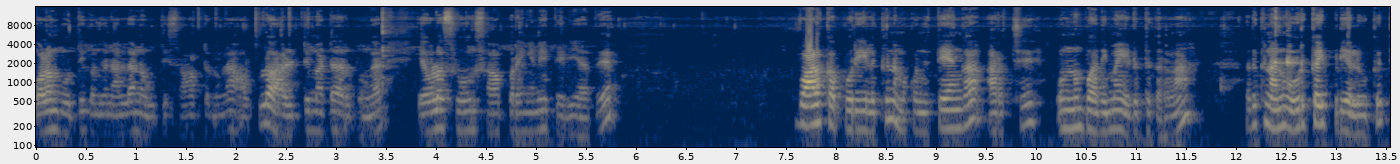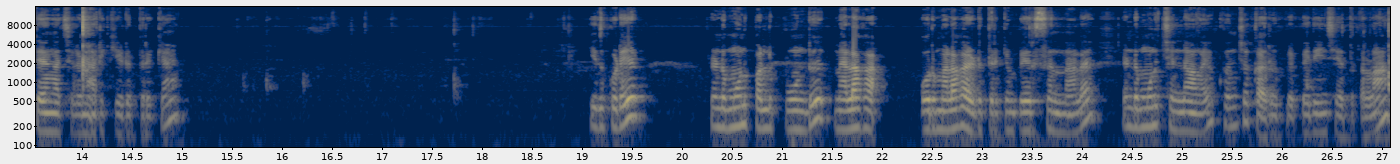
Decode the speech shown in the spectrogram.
குழம்பு ஊற்றி கொஞ்சம் நல்லெண்ணெய் ஊற்றி சாப்பிட்டோம்னா அவ்வளோ அல்டிமேட்டாக இருக்குங்க. எவ்வளோ சோறு சாப்பிட்றீங்கன்னே தெரியாது. வாழைக்காய் பொரியலுக்கு நம்ம கொஞ்சம் தேங்காய் அரைச்சி ஒன்றும் பாதியமாக எடுத்துக்கிடலாம் அதுக்கு நான் ஒரு கைப்பிடி அளவுக்கு தேங்காய் சில நறுக்கி எடுத்திருக்கேன். இது கூட ரெண்டு மூணு பல் பூண்டு மிளகாய் ஒரு மிளகாய் எடுத்திருக்கேன் பெருசுனால. ரெண்டு மூணு சின்ன வெங்காயம் கொஞ்சம் கருவேப்பிலை பெரியும் சேர்த்துக்கலாம்.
